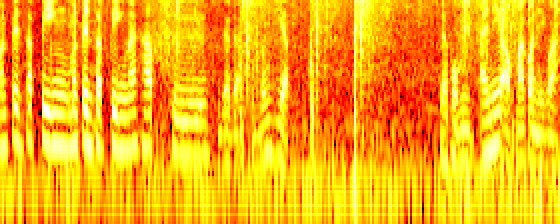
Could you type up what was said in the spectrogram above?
มันเป็นสปริงมันเป็นสปริงนะครับ คือเดี๋ยวเดี๋ยวผมต้องเหยียบ เดี๋ยวผมไอ้นี่ออกมาก่อนดีกว่า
